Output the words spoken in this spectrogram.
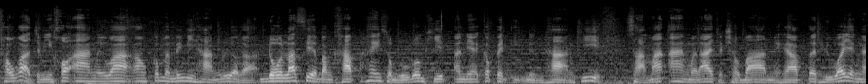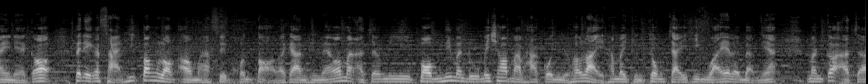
เขาก็อาจจะมีข้ออ้างเลยว่าเอ้าก็มันไม่มีทางเลือกอะโดนรัสเซียบังคับให้สมรู้ร่วมคิด อันนี้ก็เป็นอีกหนึ่งทางที่สามารถอ้างมาได้จากชาวบ้านนะครับแต่ถือว่ายังไงเนี่ยก็เป็นเอกสารที่ต้องลองเอามาสืบค้นต่อละกัน ถึงแม้ว่ามันอาจจะมีปมที่มันดูไม่ชอบมาพากลอยู่เท่าไหร่ทำไมถึงจงใจทิ้งไว้อะไรแบบนี้มันก็อาจจะ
